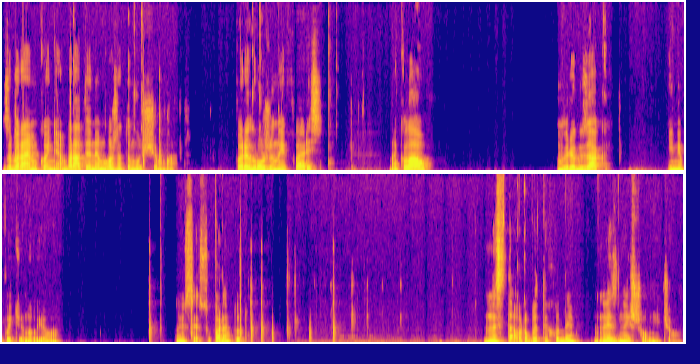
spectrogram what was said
забираємо коня. Брати не можна, тому що мат. Перегружений ферзь, наклав в рюкзак і не потягнув його. Ну і все, суперник тут не став робити ходи, не знайшов нічого.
